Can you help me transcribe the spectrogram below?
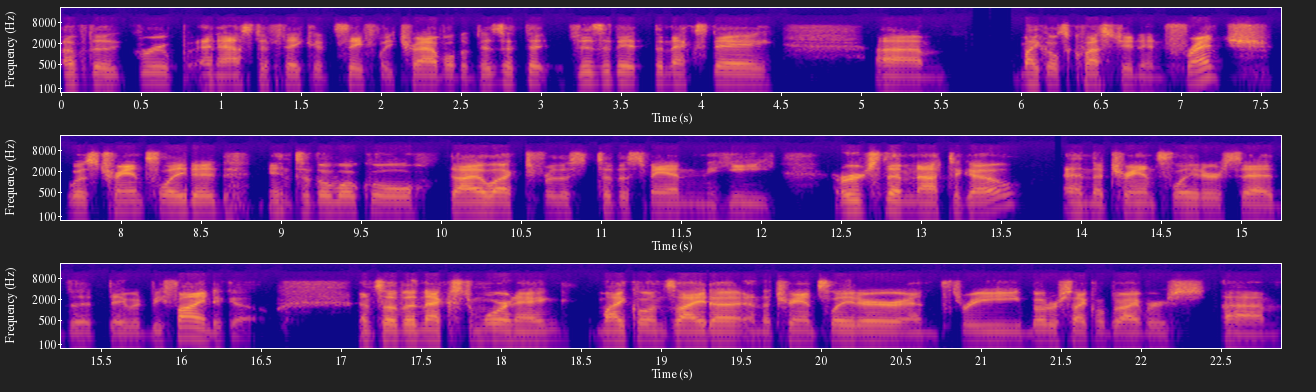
of the group, and asked if they could safely travel to visit the, visit it the next day. Um, Michael's question in French was translated into the local dialect for this to this man, and he urged them not to go and the translator said that they would be fine to go. And so the next morning, Michael and Zaida and the translator and three motorcycle drivers um,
